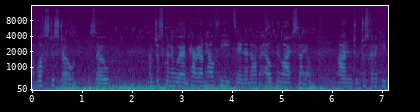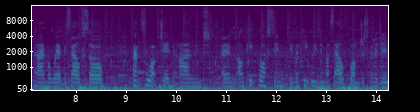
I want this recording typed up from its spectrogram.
I've lost a stone so I'm just going to uh, carry on healthy eating and have a healthy lifestyle and I'm just going to keep an eye on my weight myself so thanks for watching and um, I'll keep posting if I keep losing myself but I'm just going to do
